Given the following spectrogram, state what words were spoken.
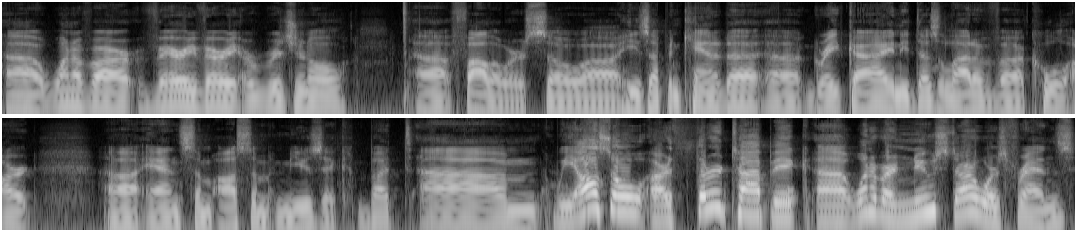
uh, one of our very, very original uh, followers. So uh, he's up in Canada. Great guy, and he does a lot of cool art and some awesome music. But um, we also, our third topic, one of our new Star Wars friends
